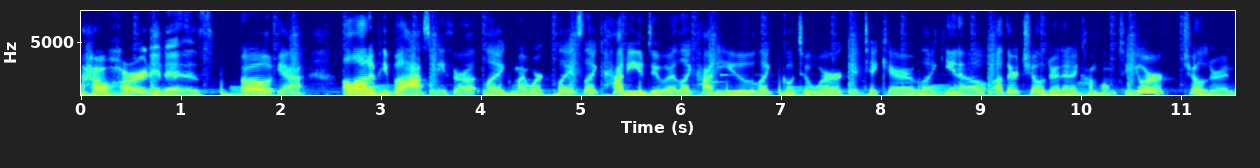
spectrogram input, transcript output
how hard it is. Oh, yeah. A lot of people ask me throughout like my workplace like how do you do it? Like how do you like go to work and take care of like, you know, other children and then come home to your children?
